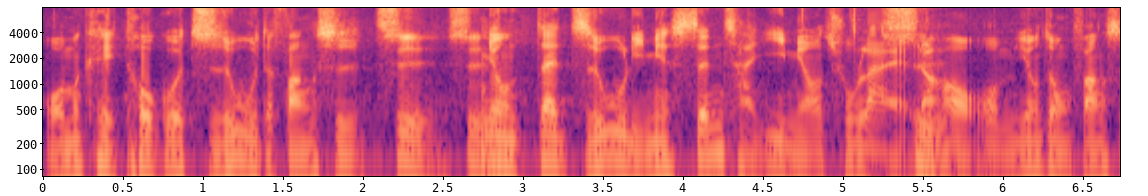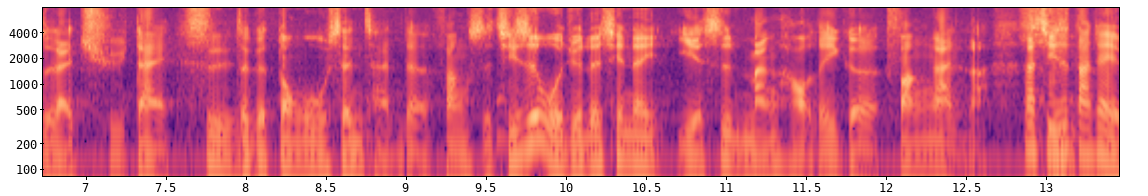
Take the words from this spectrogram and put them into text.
我们可以透过植物的方式，是是用在植物里面生产疫苗出来，然后我们用这种方式来取代是这个动物生产的方式。其实我觉得现在也是蛮好的一个方案啦。那其实大家也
